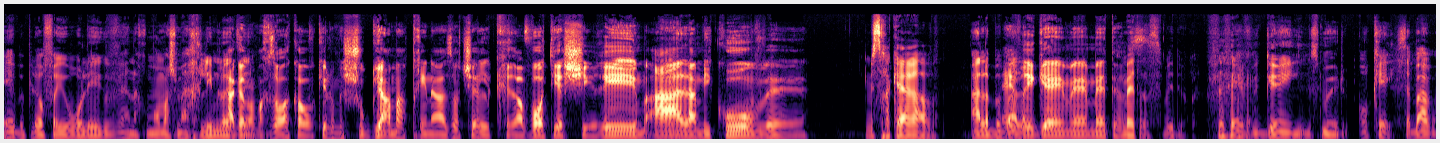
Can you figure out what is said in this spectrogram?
אה, בפלייאוף היורוליג, ואנחנו ממש מאחלים לו את אגב, זה. המחזור הקרוב כאילו משוגע מהבחינה הזאת של קרבות ישירים על המיקום ו... משחקי הרעב. אללה בבאללה. every game uh, matters. מטרס, בדיוק. Every games murder. אוקיי, סבבה.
